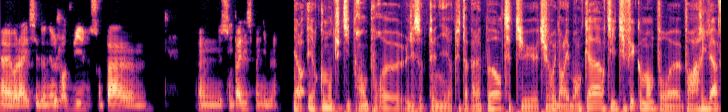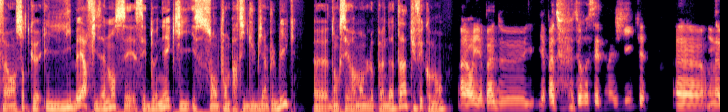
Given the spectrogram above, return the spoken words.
Euh, voilà, ces données aujourd'hui ne sont pas ne sont pas disponibles. alors, comment tu t'y prends pour les obtenir? Tu tapes à la porte, tu, tu rues dans les brancards, tu, tu fais comment pour, pour arriver à faire en sorte qu'ils libèrent finalement ces, ces données qui sont, font partie du bien public? Euh, donc c'est vraiment de l'open data. Tu fais comment? Alors il n'y a pas de, de, recette magique. Euh, on a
